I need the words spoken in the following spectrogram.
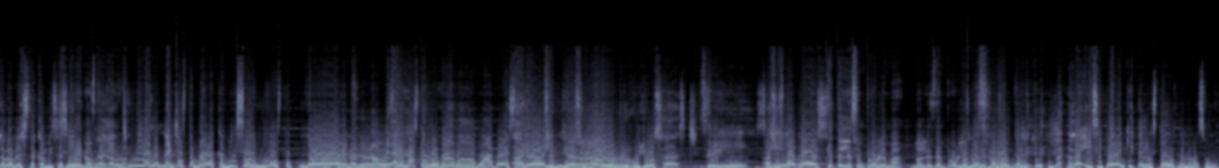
Lávame esta camisa. Sí. No, está cabrón. Mira, me planchaste mal la camisa, mira esta... No, no, no, no, no, no, me la sí. dejaste arrugada, bla, voy a salir Hagan hoy. sentir a su madre orgullosas. Sí, A sus papás. Quítenles un problema, no les den problemas. Y si pueden, quítenles todos, no nomás uno.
